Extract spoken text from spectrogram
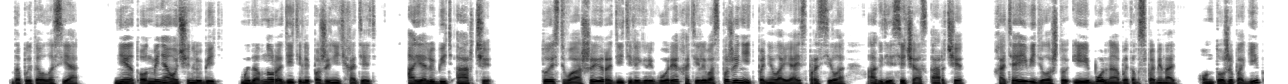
– допытывалась я. «Нет, он меня очень любить. Мы давно родители поженить хотеть. А я любить Арчи». «То есть ваши, родители Григория, хотели вас поженить», поняла я и спросила, «А где сейчас Арчи?» Хотя и видела, что ей больно об этом вспоминать. Он тоже погиб?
